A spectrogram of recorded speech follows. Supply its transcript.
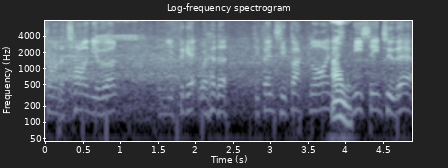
Trying to time your run, and you forget where the defensive back line is. He's seen to there.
